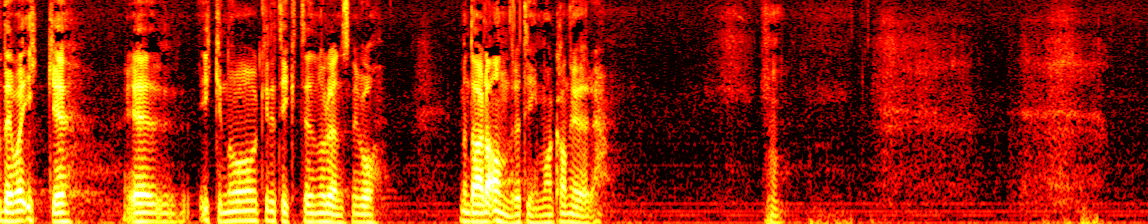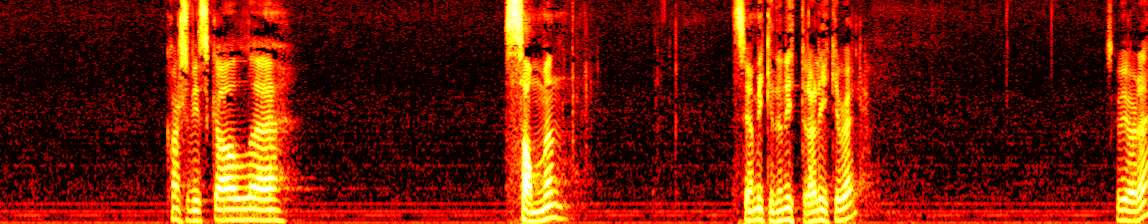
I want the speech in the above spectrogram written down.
Og det var ikke, eh, ikke noe kritikk til noe lønnsnivå. Men da er det andre ting man kan gjøre. Kanskje vi skal eh, sammen se om ikke det nytter allikevel? Skal vi gjøre det?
